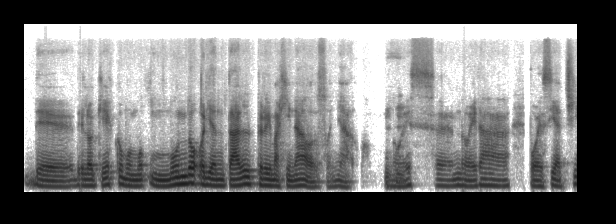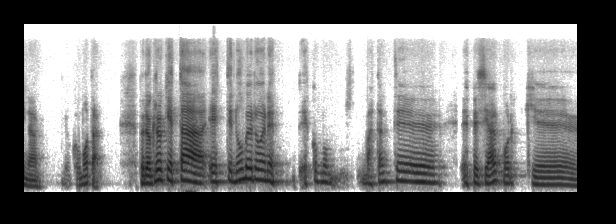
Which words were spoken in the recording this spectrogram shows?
de, de, lo que es como un mundo oriental, pero imaginado, soñado. No, es, eh, no era poesía china como tal. Pero creo que esta, este número es como bastante especial porque,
